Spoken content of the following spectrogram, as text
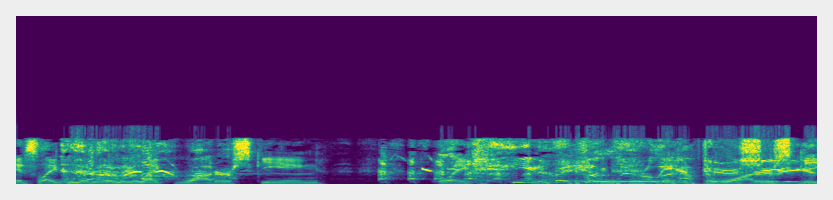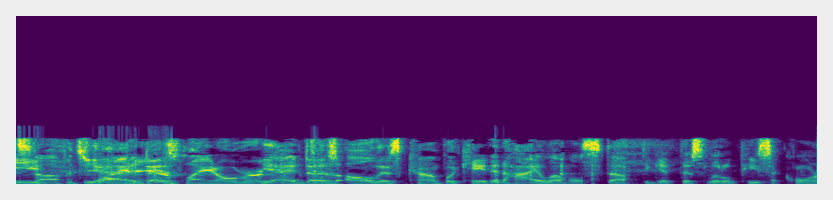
it's like literally like water skiing. Like you know, it literally Like have to water ski and stuff. It's yeah, flying it an does, airplane over. Yeah, it does all this complicated high level stuff to get this little piece of corn,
